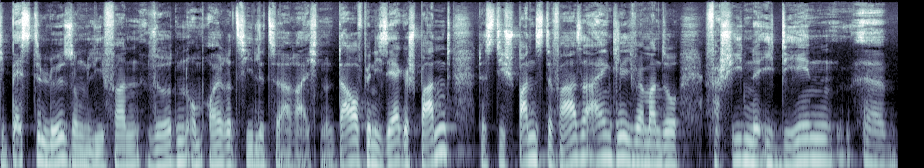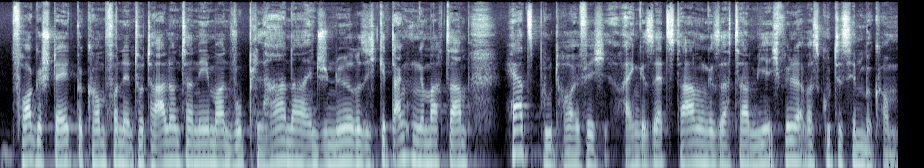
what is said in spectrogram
die beste Lösung liefern würden, um eure Ziele zu erreichen. Und darauf bin ich sehr gespannt. Das ist die spannendste Phase eigentlich, wenn man so verschiedene Ideen äh, vorgestellt bekommt von den Totalunternehmern, wo Planer, Ingenieure sich Gedanken gemacht haben, Herzblut häufig eingesetzt haben und gesagt haben, hier, ich will da was Gutes hinbekommen.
